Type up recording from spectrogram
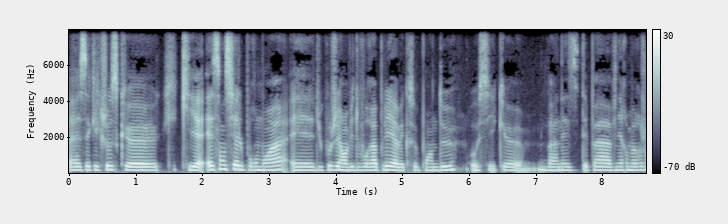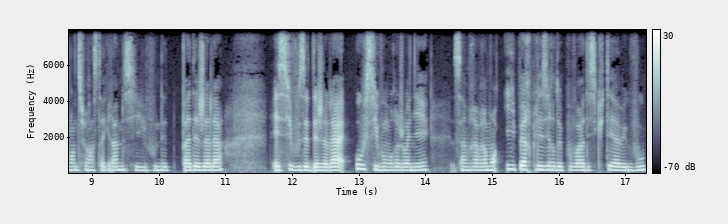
Euh, c'est quelque chose que, qui, est essentiel pour moi et du coup j'ai envie de vous rappeler avec ce point 2 aussi que bah, n'hésitez pas à venir me rejoindre sur Instagram si vous n'êtes pas déjà là et si vous êtes déjà là ou si vous me rejoignez. Ça me ferait vraiment hyper plaisir de pouvoir discuter avec vous,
